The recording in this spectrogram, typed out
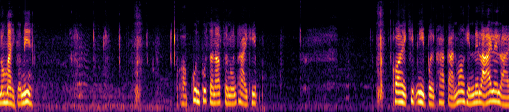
น้องใหม่ก็มีขอบคุณผู้สนับสนุนถ่ายคลิป ขอให้คลิปนี้เปิดค่าการมองเห็นได้หลายหลาย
